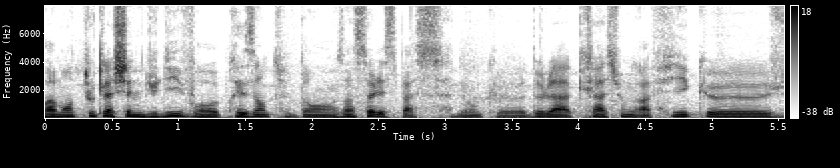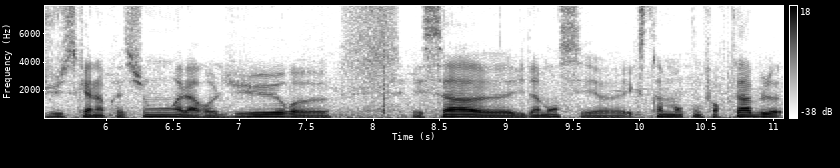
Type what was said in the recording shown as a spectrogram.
vraiment toute la chaîne du livre présente dans un seul espace. Donc euh, de la création graphique euh, jusqu'à l'impression, à la reliure. euh, et ça, évidemment, c'est extrêmement confortable.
